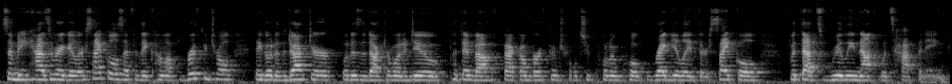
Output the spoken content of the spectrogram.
somebody has irregular cycles after they come off of birth control, they go to the doctor. What does the doctor want to do? Put them back on birth control to quote unquote regulate their cycle, but that's really not what's happening.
